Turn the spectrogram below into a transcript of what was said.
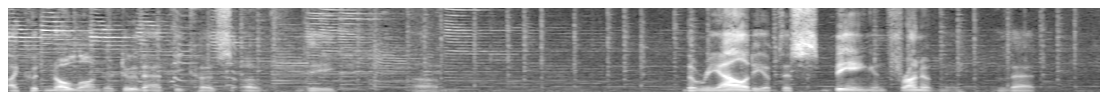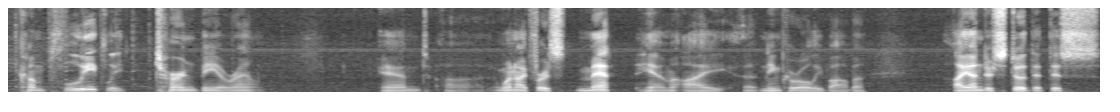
I could no longer do that because of the um, the reality of this being in front of me that completely turned me around. And uh, when I first met him, I, uh, Neem Karoli Baba, I understood that this,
